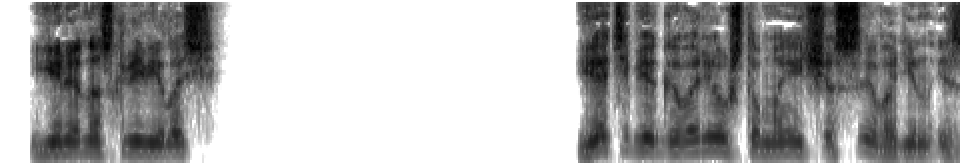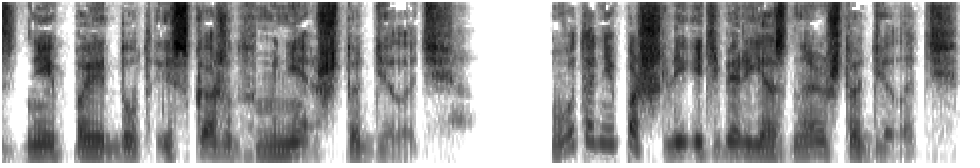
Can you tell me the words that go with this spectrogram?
— Елена скривилась. Я тебе говорил, что мои часы в один из дней пойдут и скажут мне, что делать. Вот они пошли, и теперь я знаю, что делать.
